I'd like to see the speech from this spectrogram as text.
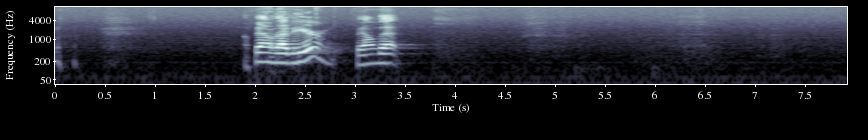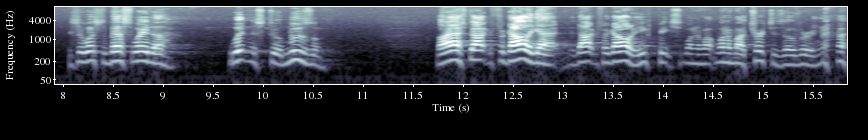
I found that here. Found that He said, What's the best way to witness to a Muslim? Well, I asked Dr. Fagali. Dr. Fagali, he preached one of my, one of my churches over, and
